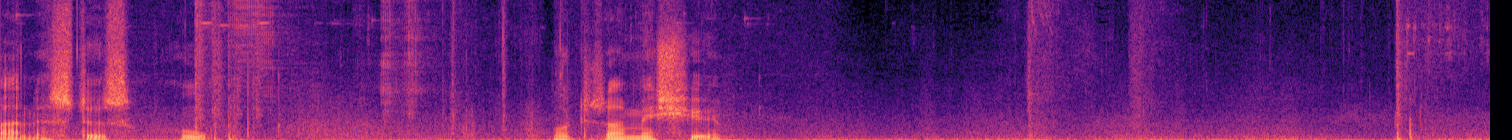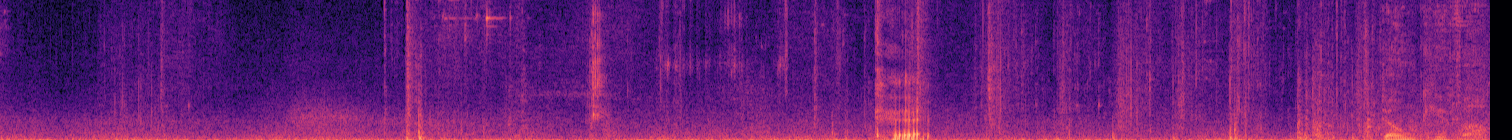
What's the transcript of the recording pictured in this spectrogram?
banisters. Oh. What did I miss you? Okay, Don't give up.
